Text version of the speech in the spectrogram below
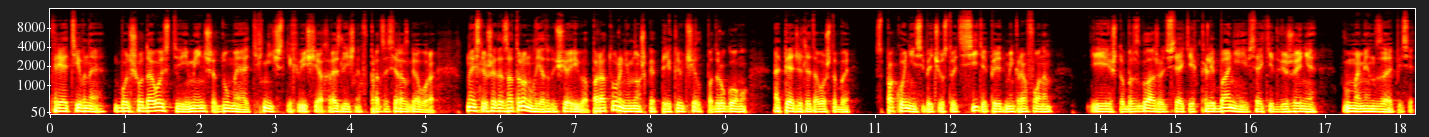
креативное, больше удовольствия и меньше думая о технических вещах различных в процессе разговора. Но если уже это затронул, я тут еще и аппаратуру немножко переключил по-другому. Опять же, для того, чтобы спокойнее себя чувствовать, сидя перед микрофоном, и чтобы сглаживать всякие колебания и всякие движения в момент записи.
